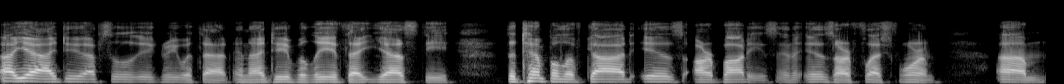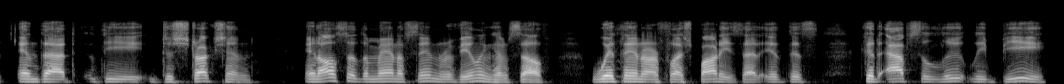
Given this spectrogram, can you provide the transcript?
Uh, yeah, I do absolutely agree with that. And I do believe that, yes, the the temple of God is our bodies and is our flesh form. Um, and that the destruction and also the man of sin revealing himself within our flesh bodies, that if this could absolutely be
